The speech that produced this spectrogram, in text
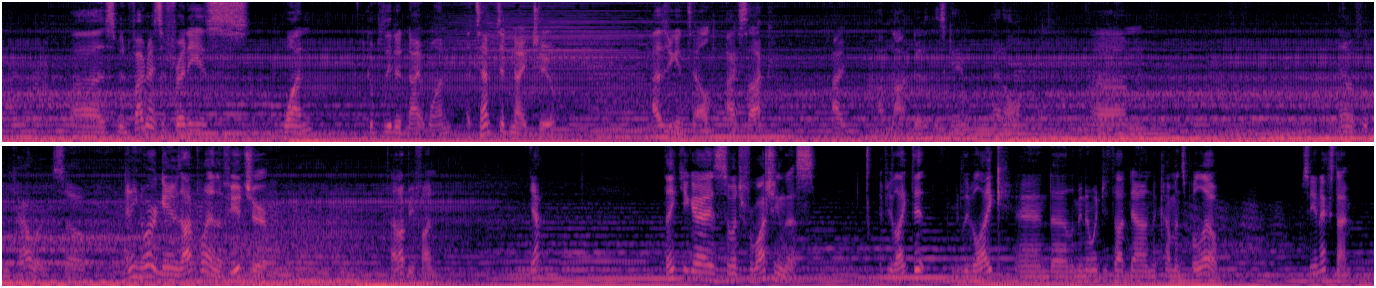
Uh, it's been Five Nights at Freddy's 1, completed night 1, attempted night 2. As you can tell, I suck. I, I'm not good at this game at all. Um, a flipping coward, so any horror games I play in the future, that'll be fun. Yeah. Thank you guys so much for watching this. If you liked it, leave a like, and uh, let me know what you thought down in the comments below. See you next time.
